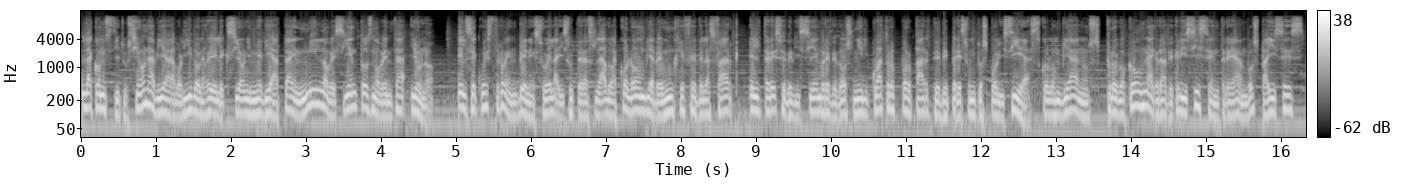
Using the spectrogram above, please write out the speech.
La Constitución había abolido la reelección inmediata en 1991 el secuestro en Venezuela y su traslado a Colombia de un jefe de las FARC, el 13 de diciembre de 2004 por parte de presuntos policías colombianos, provocó una grave crisis entre ambos países,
